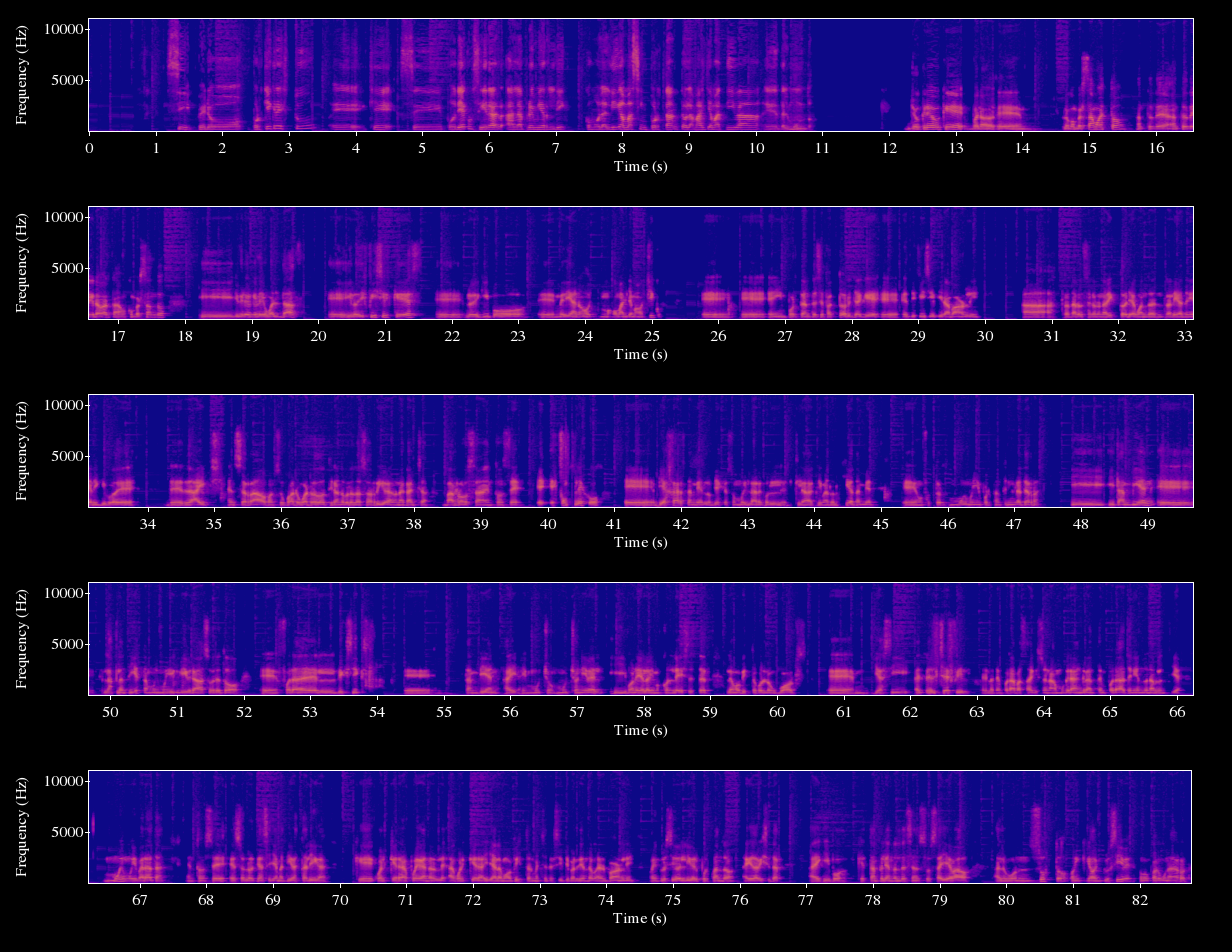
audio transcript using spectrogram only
Sí, pero ¿por qué crees tú eh, que se podría considerar a la Premier League como la liga más importante o la más llamativa eh, del mundo? Yo creo que, bueno, eh, lo conversamos esto antes de, antes de grabar, estábamos conversando, y yo creo que la igualdad y lo difícil que es los equipos medianos o, mal llamados chicos. es importante ese factor, ya que es difícil ir a Barley a, tratar de sacar una victoria cuando en realidad tenía el equipo de, de Deitch encerrado con su 4-4-2 tirando pelotazos arriba en una cancha barrosa. Entonces e, es, complejo eh, viajar también, los viajes son muy largos, la climatología también es un factor muy muy importante en Inglaterra. Y, también eh, las plantillas están muy muy equilibradas, sobre todo eh, fuera del Big Six también hay, mucho, mucho nivel y bueno, ya lo vimos con Leicester, lo hemos visto con los Wolves eh, y así el, Sheffield, en la temporada pasada que hizo una gran, gran temporada teniendo una plantilla muy, muy barata, entonces eso es lo que hace llamativa esta liga, que cualquiera puede ganarle a cualquiera y ya lo hemos visto, el Manchester City perdiendo con el Burnley o inclusive el Liverpool cuando ha ido a visitar a equipos que están peleando el descenso, se ha llevado algún susto o, o inclusive con alguna derrota.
